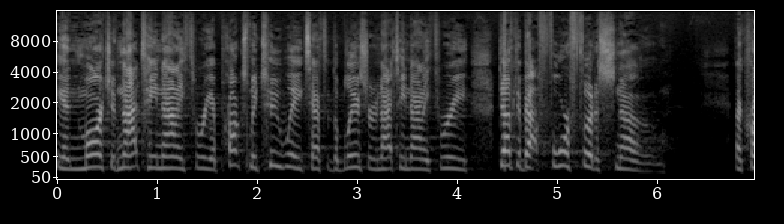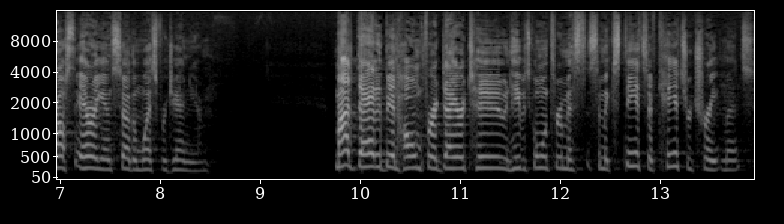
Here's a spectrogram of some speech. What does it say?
in March of 1993, approximately two weeks after the blizzard of 1993, dumped about four foot of snow across the area in southern West Virginia. My dad had been home for a day or two, and he was going through some extensive cancer treatments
